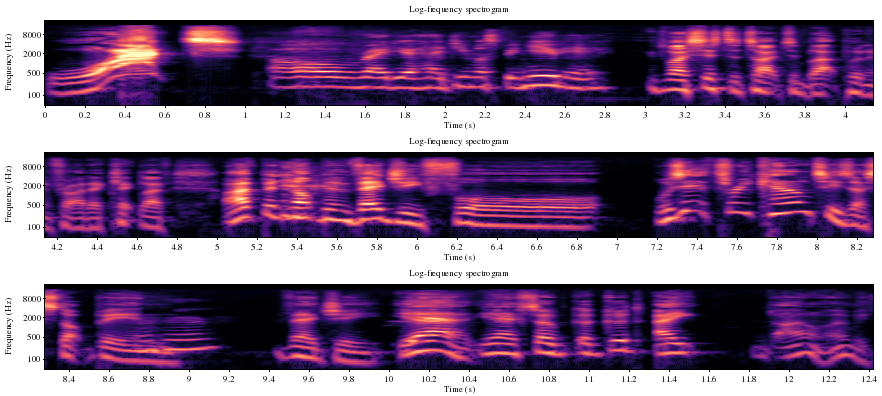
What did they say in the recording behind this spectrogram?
What? Oh, Radiohead, you must be new here. My sister typed in Black Pudding Friday, click live. I've been not been veggie for was it three counties I stopped being veggie? Yeah, yeah, So a good eight, I don't know, maybe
